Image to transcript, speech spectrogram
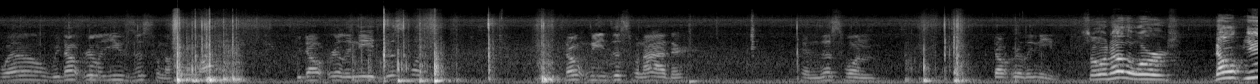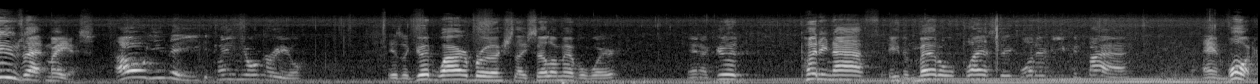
Well, we don't really use this one a whole lot. We don't really need this one. Don't need this one either. And this one, don't really need it. So in other words, don't use that mess. All you need to clean your grill is a good wire brush, they sell them everywhere, and a good putty knife, either metal, plastic, whatever you can find, and water.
